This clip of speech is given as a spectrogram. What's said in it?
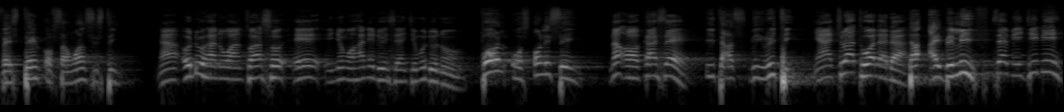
verse 10 of Psalm 116. na odu ha no wantoa so ɛyɛ nnwom ɔha ne du nsia nkyɛmu Paul was only saying, na ɔka sɛ it has been written yɛatwerɛ toɔ dada that I believe, sɛ megye di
